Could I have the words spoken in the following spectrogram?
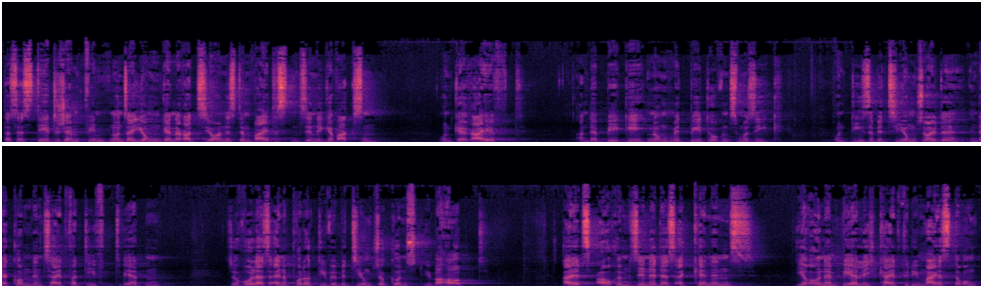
Das ästhetische Empfinden unserer jungen Generation ist im weitesten Sinne gewachsen und gereift an der Begegnung mit Beethovens Musik. Und diese Beziehung sollte in der kommenden Zeit vertieft werden, sowohl als eine produktive Beziehung zur Kunst überhaupt, als auch im Sinne des Erkennens ihrer Unentbehrlichkeit für die Meisterung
